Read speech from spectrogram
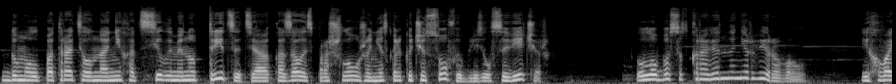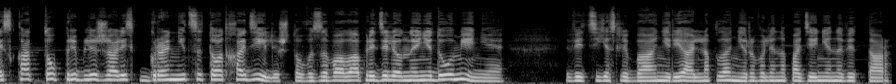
Думал, потратил на них от силы минут 30, а оказалось, прошло уже несколько часов и близился вечер. Лобос откровенно нервировал. Их войска то приближались к границе, то отходили, что вызывало определенное недоумение – ведь если бы они реально планировали нападение на Витар,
